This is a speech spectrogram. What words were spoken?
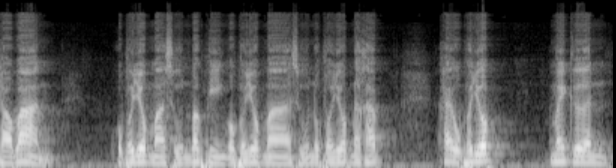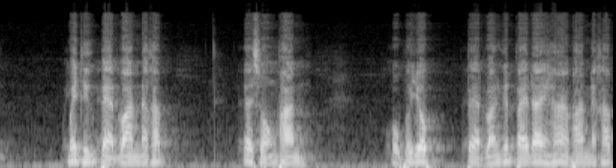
ชาวบ้าน อพยพมาศูนย์พักพิง อพยพมาศูนย์อพยพนะครับ ใครอพยพไม่เกินไม่ถึง 8 วันนะครับ ได้ 2,000 อพยพ 8 วันขึ้นไปได้ 5,000 นะครับ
